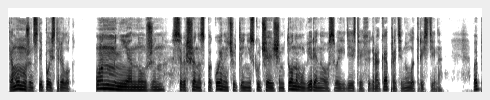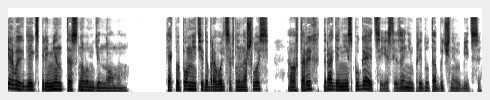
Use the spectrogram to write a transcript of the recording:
Кому нужен слепой стрелок? «Он мне нужен», — совершенно спокойно, чуть ли не скучающим тоном, уверенного в своих действиях игрока, протянула Кристина. «Во-первых, для эксперимента с новым геномом. Как вы помните, добровольцев не нашлось. А во-вторых, Драго не испугается, если за ним придут обычные убийцы.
